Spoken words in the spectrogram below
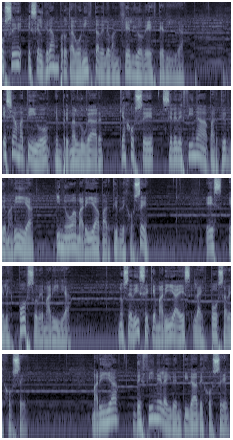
José es el gran protagonista del Evangelio de este día. Es llamativo, en primer lugar, que a José se le defina a partir de María y no a María a partir de José. Es el esposo de María. No se dice que María es la esposa de José. María define la identidad de José.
